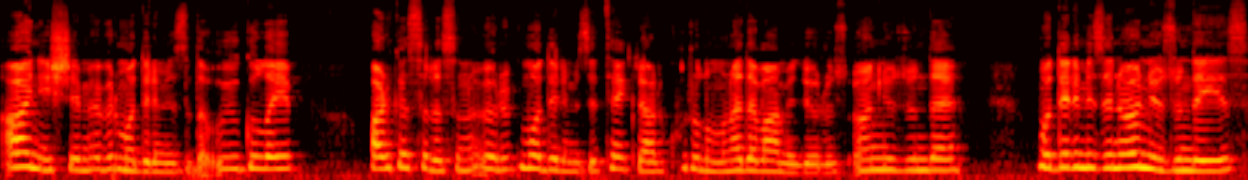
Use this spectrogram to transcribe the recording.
Aynı işlemi öbür modelimizde de uygulayıp arka sırasını örüp modelimizi tekrar kurulumuna devam ediyoruz. Ön yüzünde modelimizin ön yüzündeyiz.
